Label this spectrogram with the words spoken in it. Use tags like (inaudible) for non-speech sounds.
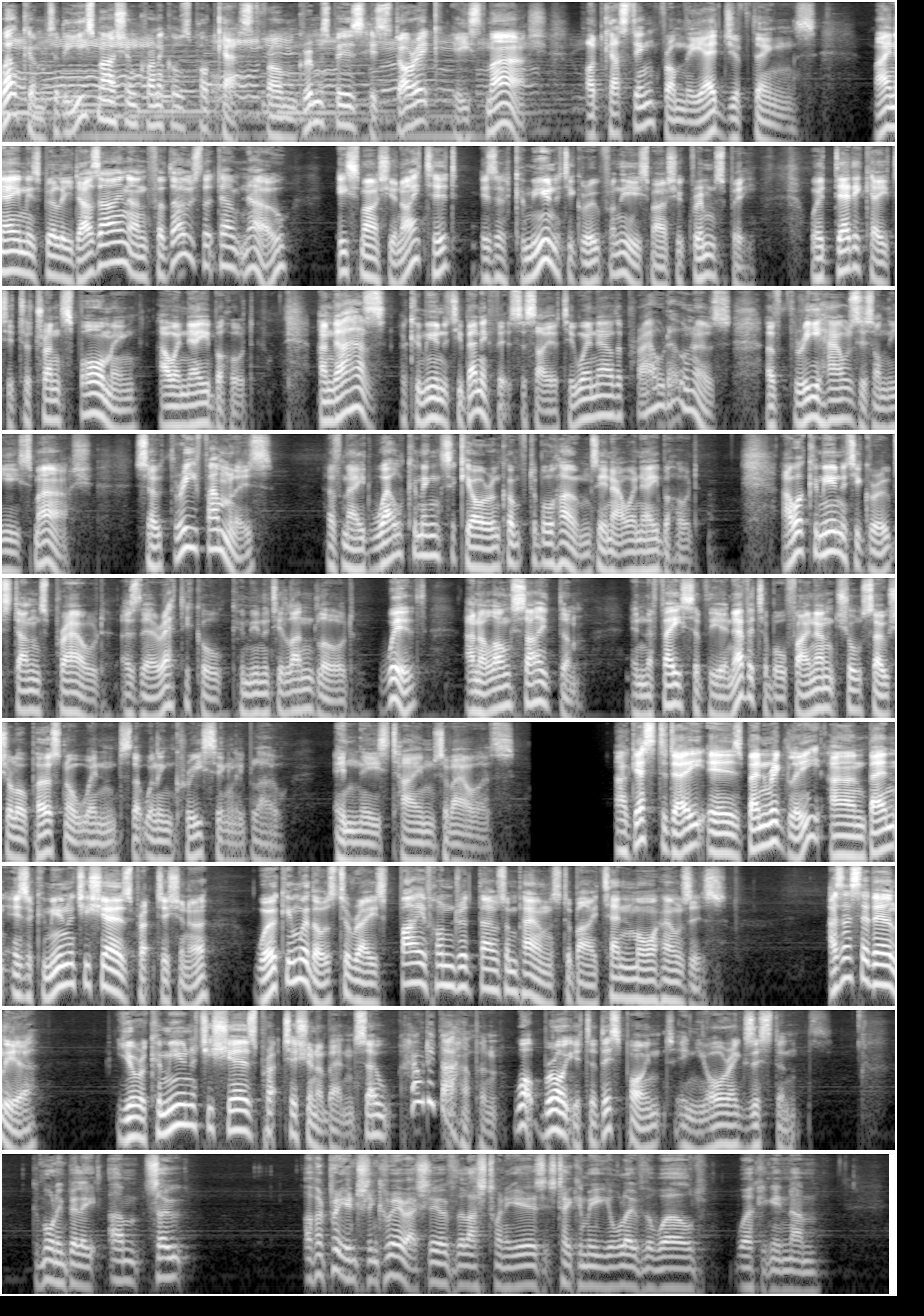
Welcome to the East Martian Chronicles podcast from Grimsby's historic East Marsh, podcasting from the edge of things. My name is Billy Dazine, and for those that don't know, East Marsh United is a community group from the East Marsh of Grimsby. We're dedicated to transforming our neighbourhood. And as a community benefit society, we're now the proud owners of three houses on the East Marsh. So, three families have made welcoming, secure, and comfortable homes in our neighbourhood. Our community group stands proud as their ethical community landlord with and alongside them in the face of the inevitable financial, social, or personal winds that will increasingly blow in these times of ours. Our guest today is Ben Wrigley, and Ben is a community shares practitioner working with us to raise £500,000 to buy 10 more houses. As I said earlier, you're a community shares practitioner, Ben. So, how did that happen? What brought you to this point in your existence? Good morning, Billy. Um, so, I've had a pretty interesting career actually over the last 20 years. It's taken me all over the world, working in um,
